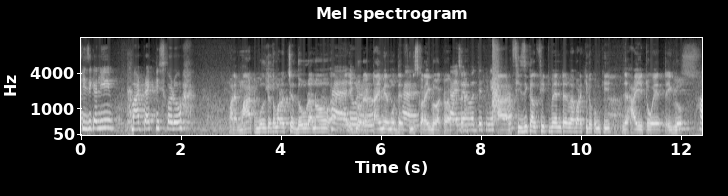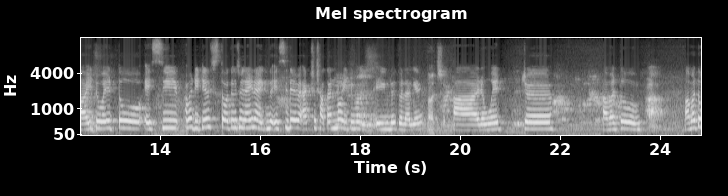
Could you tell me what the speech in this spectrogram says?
ফিজিক্যালি মাঠ প্র্যাকটিস করো। মানে মাঠ বলতে তোমার হচ্ছে দৌড়ানো হ্যাঁ, এগুলো টাইমের মধ্যে হ্যাঁ। ফিনিশ করা এগুলো একটা ব্যাপার আছে আর ফিজিক্যাল ফিটমেন্টের ব্যাপার কীরকম কি? যে হাইট ওয়েট এগুলো? হাইট ওয়েট তো এসসি আমার ডিটেলস তো অত কিছু জানি না কিন্তু এসসিতে একশো সাতান্ন এইটুকু এইগুলোই তো লাগে। আচ্ছা। আর ওয়েট আমার তো আমার তো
